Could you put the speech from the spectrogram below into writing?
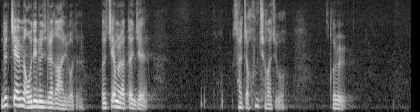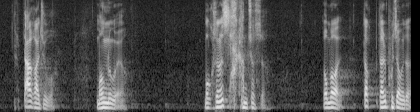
근데 잼 어디 있는지 내가 알거든. 그래서 잼을 갖다 이제 살짝 훔쳐가지고 그걸 따가지고 먹는 거예요. 먹고서는 싹 감췄어. 엄마가 딱 나를 보자마자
